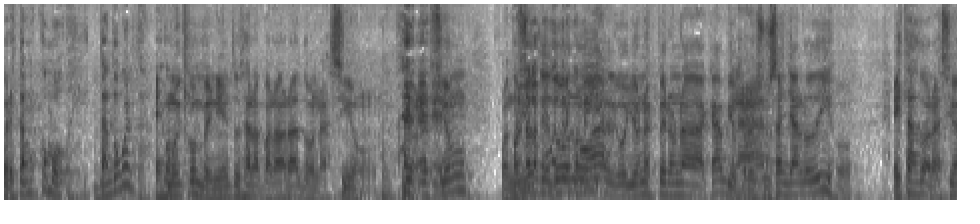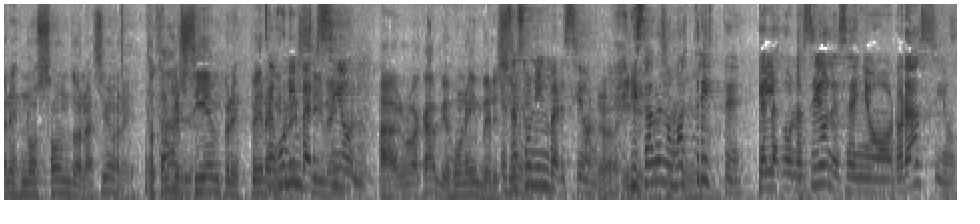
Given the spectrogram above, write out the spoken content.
pero estamos como dando vueltas. Es muy conveniente usar la palabra donación. Donación, cuando yo te dono algo, yo no espero nada a cambio, pero Susan ya lo dijo. Estas donaciones no son donaciones, porque siempre esperan es una inversión. algo a cambio, es una inversión. Esa es una inversión. Y, ¿saben lo más triste? Que las donaciones, señor Horacio,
